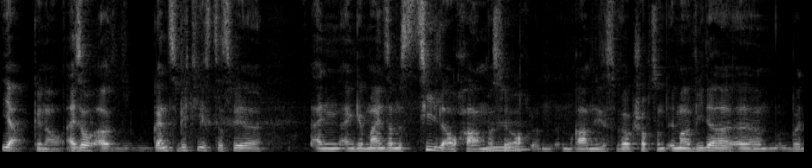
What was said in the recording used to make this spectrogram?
Ja, genau. Also äh, ganz wichtig ist, dass wir ein, ein gemeinsames Ziel auch haben, was wir auch im, im Rahmen dieses Workshops und immer wieder ähm, über,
